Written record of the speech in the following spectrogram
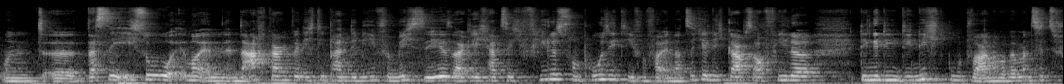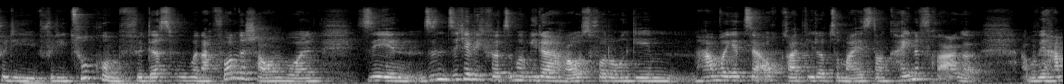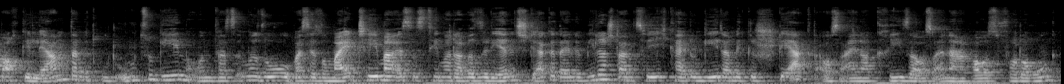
und äh, das sehe ich so immer im, im, Nachgang, wenn ich die Pandemie für mich sehe, sage ich, hat sich vieles vom Positiven verändert. Sicherlich gab es auch viele Dinge, die, die nicht gut waren. Aber wenn man es jetzt für die, für die Zukunft, für das, wo wir nach vorne schauen wollen, sehen, sind sicherlich wird es immer wieder Herausforderungen geben. Haben wir jetzt ja auch gerade wieder zu meistern, keine Frage. Aber wir haben auch gelernt, damit gut umzugehen. Und was immer so, was ja so mein Thema ist, das Thema der Resilienz, stärke deine Widerstandsfähigkeit und gehe damit gestärkt aus einer Krise, aus einer Herausforderung.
